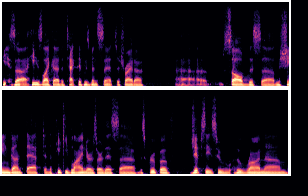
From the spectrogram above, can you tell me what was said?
he's uh, he's like a detective who's been sent to try to uh, solve this uh, machine gun theft, and the Peaky Blinders are this uh, this group of gypsies who who run um,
